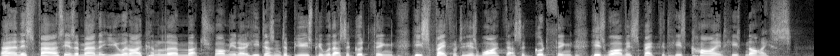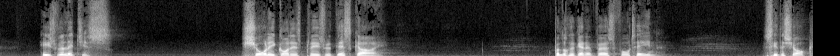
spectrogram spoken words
And this Pharisee is a man that you and I can learn much from. You know, he doesn't abuse people. That's a good thing. He's faithful to his wife. That's a good thing. He's well respected. He's kind. He's nice. He's religious. Surely God is pleased with this guy. But look again at verse 14. See the shock?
